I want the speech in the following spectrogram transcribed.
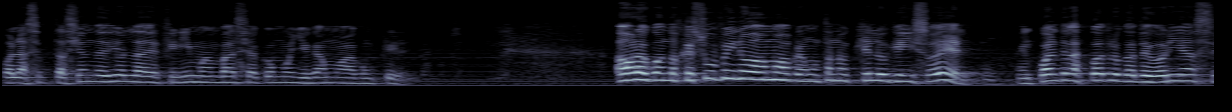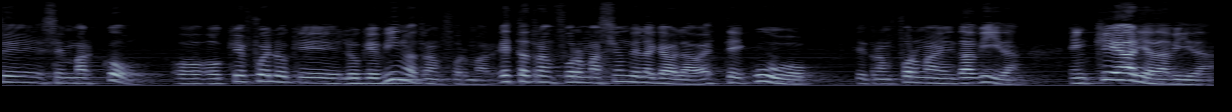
o la aceptación de Dios la definimos en base a cómo llegamos a cumplir estas cosas. Ahora, cuando Jesús vino, vamos a preguntarnos qué es lo que hizo Él, en cuál de las cuatro categorías se, se marcó, o, o, qué fue lo que, lo que vino a transformar. Esta transformación de la que hablaba, este cubo que transforma, da vida ¿En qué área da vida?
